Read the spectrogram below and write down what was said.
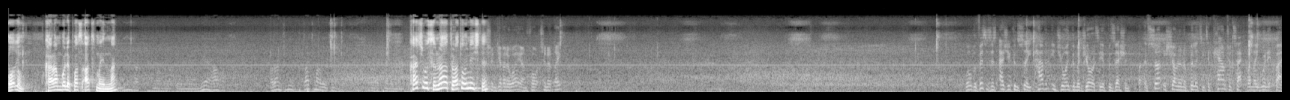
Oğlum karambole pas atmayın lan. Kaçmasın rahat rahat oyna işte. The visitors, as you can see, haven't enjoyed the majority of possession, but they've certainly shown an ability to counter-attack when they win it back.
